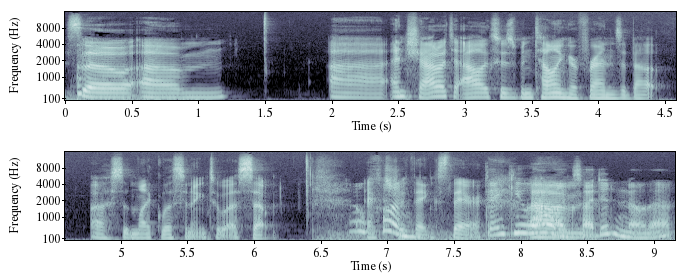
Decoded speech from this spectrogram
so um, uh, and shout out to Alex, who's been telling her friends about us and like listening to us. So, Oh, extra fun. thanks there. Thank you, Alex. Um, I didn't know that.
